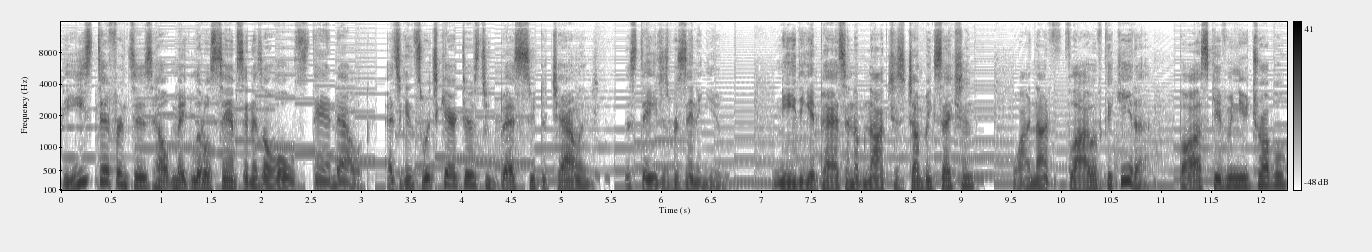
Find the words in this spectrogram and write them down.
These differences help make Little Samson as a whole stand out, as you can switch characters to best suit the challenge the stage is presenting you. Need to get past an obnoxious jumping section? Why not fly with Kakita? Boss giving you trouble?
